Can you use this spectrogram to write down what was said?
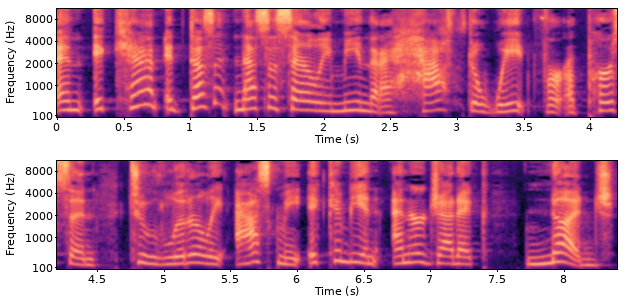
and it can't, it doesn't necessarily mean that I have to wait for a person to literally ask me. It can be an energetic nudge,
